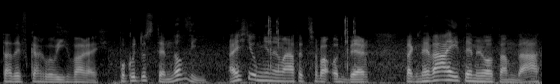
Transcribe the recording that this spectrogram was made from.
tady v Karlových Varech. Pokud tu jste noví a ještě u mě nemáte třeba odběr, tak neváhejte mi ho tam dát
